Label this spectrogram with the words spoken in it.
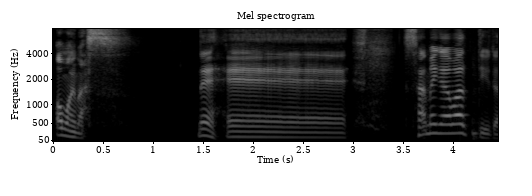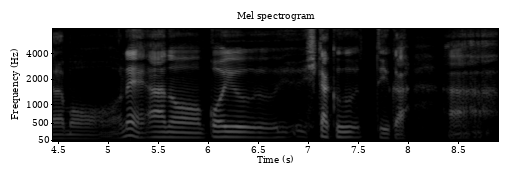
思います。ね、えーサメ川って言ったらもうねあのこういう比較っていうかあ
